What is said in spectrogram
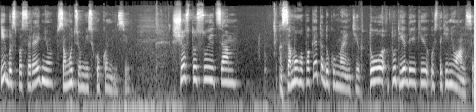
і безпосередньо в саму цю міську комісію. Що стосується самого пакета документів, то тут є деякі ось такі нюанси.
